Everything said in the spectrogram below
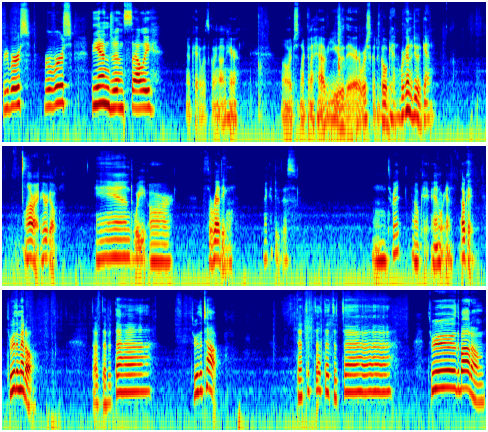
Reverse, reverse the engine, Sally. Okay, what's going on here? Well, we're just not going to have you there. We're just going to go again. We're going to do it again. All right, here we go. And we are threading. I could do this. Mm, thread. Okay, and we're in. Okay, through the middle. Da da da da. Through the top. Da da da da da da. Through the bottom.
